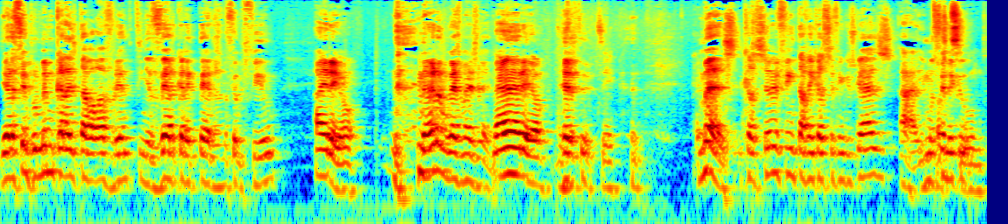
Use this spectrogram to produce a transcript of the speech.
E era sempre o mesmo caralho que estava lá à frente, tinha zero caracteres no seu perfil. Ah, era eu. Não era um gajo mais velho. Não, era eu. Era tu. Sim. Mas, Couchsurfing, estava em Couchsurfing com os gajos. Ah, e uma Foste cena que eu, segundo.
